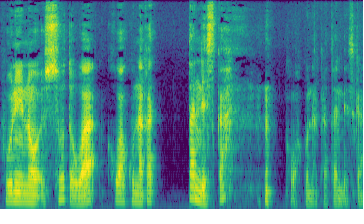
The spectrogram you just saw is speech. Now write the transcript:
Funi no soto wa kawakunakatan desu ka? kawakunakatan desu ka?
